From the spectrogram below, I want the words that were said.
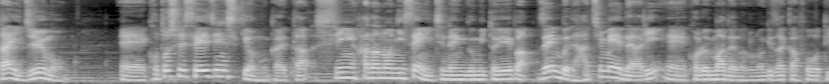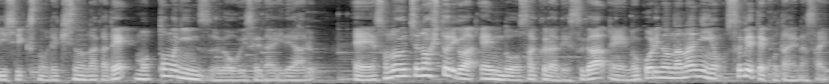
第10問、えー今年成人式を迎えた新花の2001年組といえば全部で8名であり、えーこれまでの乃木坂46の歴史の中で最も人数が多い世代である、えーそのうちの1人は遠藤さくらですが、えー残りの7人を全て答えなさい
